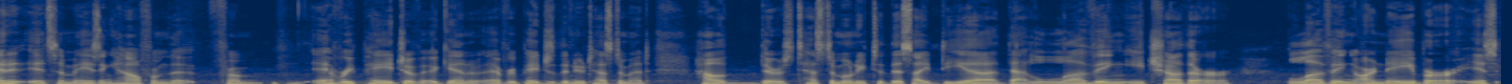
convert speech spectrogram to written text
and it, it's amazing how from the from every page of again every page of the New Testament, how there's testimony to this idea that loving each other loving our neighbor is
